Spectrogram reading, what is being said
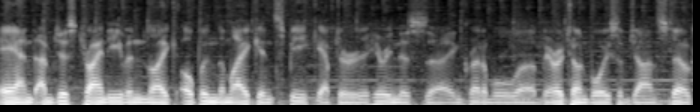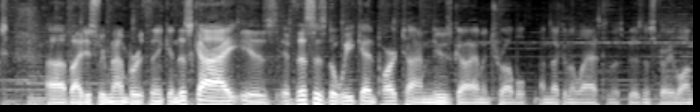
and I'm just trying to even like open the mic and speak after hearing this uh, incredible uh, baritone voice of John Stokes. Uh, but I just remember thinking, this guy is, if this is the weekend part time news guy, I'm in trouble. I'm not going to last in this business very long.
